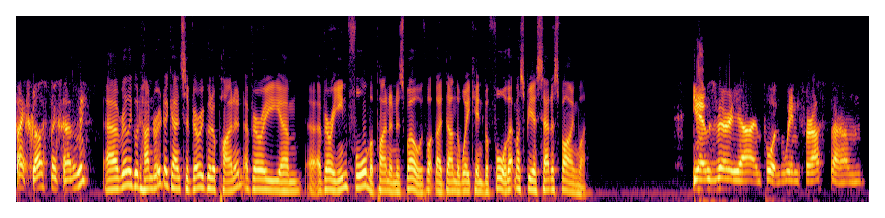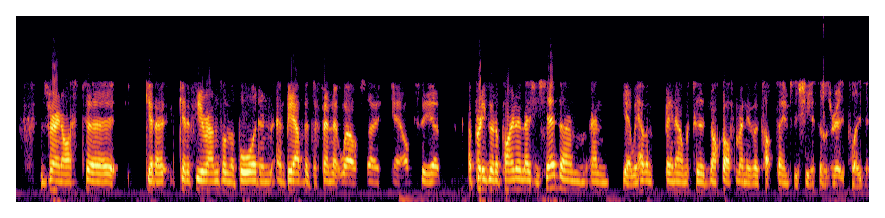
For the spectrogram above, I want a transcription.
Thanks, guys. Thanks for having me. A really good hundred against a very good opponent, a very um, a very in form opponent as well, with what they'd done the weekend before. That must be a satisfying one. Yeah, it was a very uh, important win for us. Um, it was very nice to get a get a few runs on the board and, and be able to defend it well. So yeah, obviously a, a pretty good opponent, as you said, um, and yeah, we haven't been able to knock off many of the top teams this year, so it was really pleasing.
